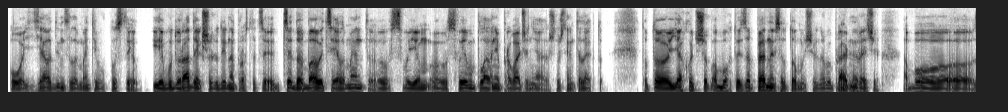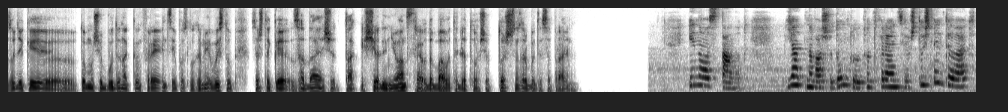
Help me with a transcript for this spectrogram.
о, я один з елементів впустив. І я буду радий, якщо людина просто це, це додавить цей елемент е, в своєму, в своєму плані впровадження штучного інтелекту. Тобто, я хочу, щоб або хтось запевнився в тому, що він робить правильні речі, або е, завдяки е, тому, що буде на конференції, послухає мій виступ, все ж таки згадає, що так, і ще один нюанс треба додати для того, щоб точно зробити все правильно. І наостанок, як на вашу думку, конференція штучний інтелект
